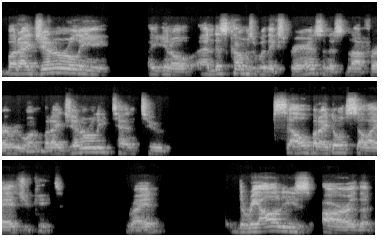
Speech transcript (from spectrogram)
But I generally you know, and this comes with experience and it's not for everyone, but I generally tend to sell, but I don't sell, I educate, right? The realities are that,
